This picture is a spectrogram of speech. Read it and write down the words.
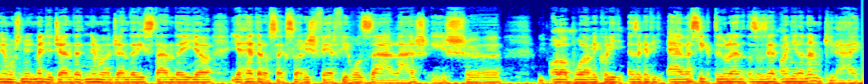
jó, most megy a gender, nyom a genderisztán, de így a, így a heteroszexuális férfi hozzáállás, és ö, alapból, amikor így ezeket így elveszik tőled, az azért annyira nem király.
